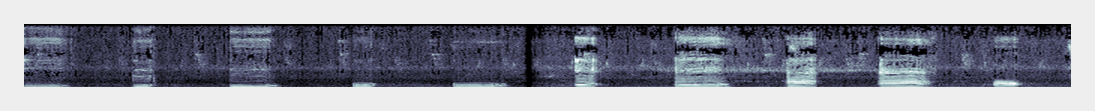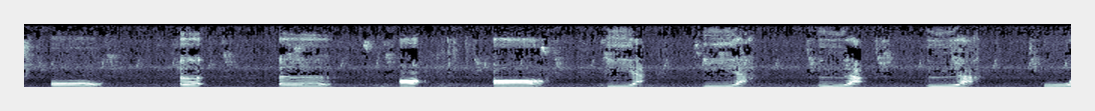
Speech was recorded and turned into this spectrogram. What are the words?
อีอึอืออูอูเอ เอ แอ แอ โอ โอ เอ เอ ออเอียเอียเอือเอืออัว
